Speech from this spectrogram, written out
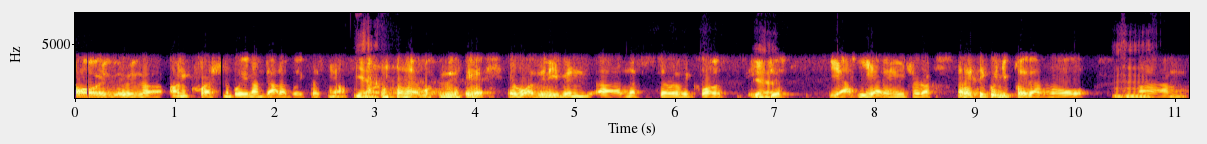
Oh, it, was uh, unquestionably and undoubtedly Chris Neil. Yeah, it wasn't. Even, it wasn't even uh, necessarily close. He yeah. just, yeah, he had a hatred. And I think when you play that role, mm-hmm. um,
